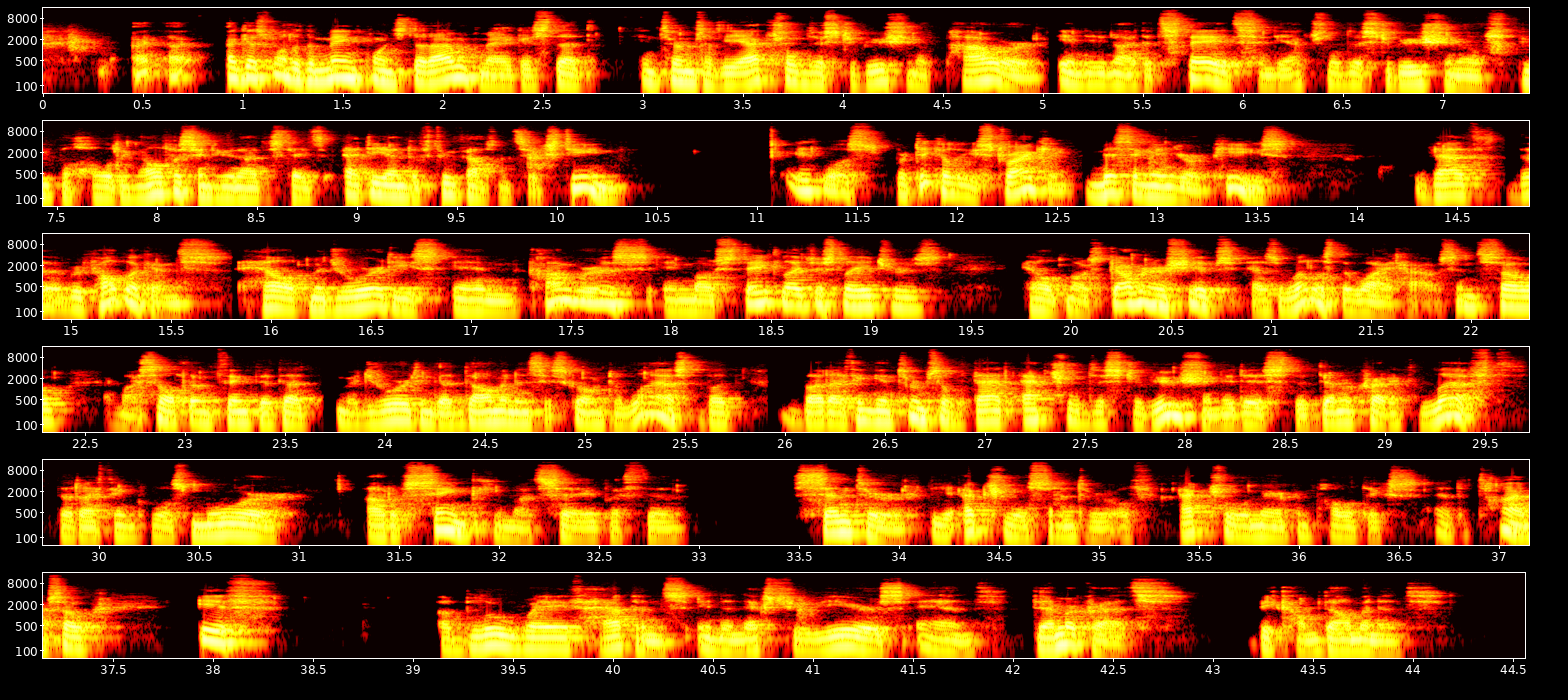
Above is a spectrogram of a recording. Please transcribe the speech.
I, I, guess one of the main points that I would make is that in terms of the actual distribution of power in the United States and the actual distribution of people holding office in the United States at the end of 2016, it was particularly striking, missing in your piece, that the Republicans held majorities in Congress, in most state legislatures, held most governorships, as well as the White House. And so I myself don't think that that majority, and that dominance is going to last. But, but I think in terms of that actual distribution, it is the Democratic left that I think was more out of sync, you might say, with the center, the actual center of actual American politics at the time. So if a blue wave happens in the next few years and Democrats become dominant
